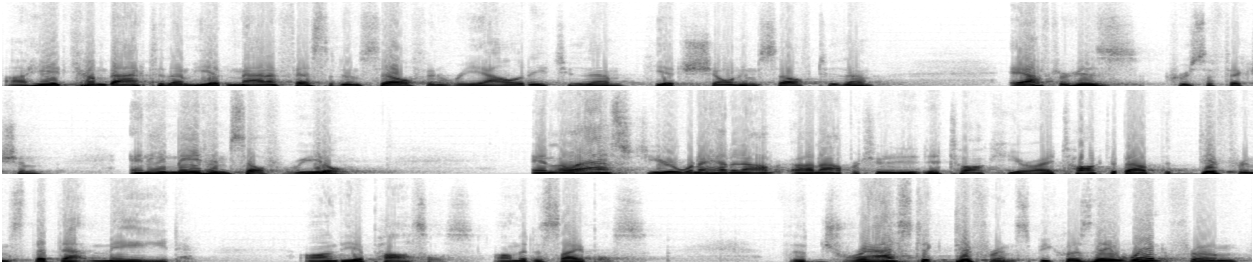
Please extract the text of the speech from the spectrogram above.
Uh, he had come back to them. He had manifested himself in reality to them. He had shown himself to them after his crucifixion and he made himself real. And last year, when I had an, op- an opportunity to talk here, I talked about the difference that that made on the apostles, on the disciples. The drastic difference, because they went from,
